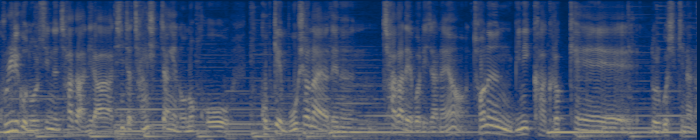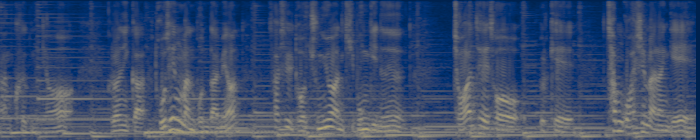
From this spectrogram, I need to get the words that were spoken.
굴리고 놀 수 있는 차가 아니라 진짜 장식장에 넣어놓고 곱게 모셔놔야 되는 차가 돼버리잖아요. 저는 미니카 그렇게 놀고 싶지는 않거든요. 그러니까 도색만 본다면 사실 더 중요한 기본기는 저한테서 이렇게 참고하실 만한 게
